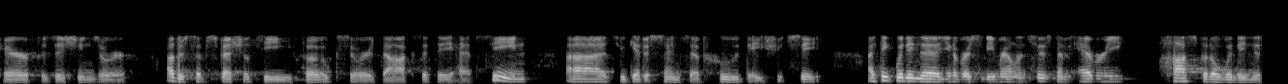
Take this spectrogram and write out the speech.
care physicians or other subspecialty folks or docs that they have seen uh, to get a sense of who they should see. I think within the University of Maryland system, every hospital within the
